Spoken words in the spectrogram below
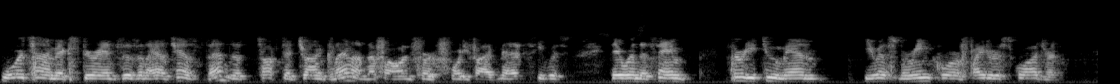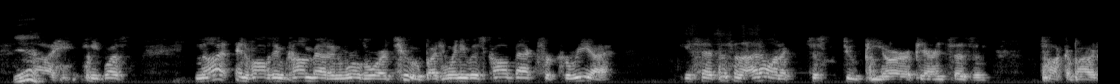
wartime experiences, and I had a chance then to talk to John Glenn on the phone for 45 minutes. He was, they were in the same 32-man U.S. Marine Corps fighter squadron. Yeah. Uh, he, he was not involved in combat in World War II, but when he was called back for Korea, he said, "Listen, I don't want to just do PR appearances and talk about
